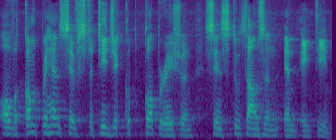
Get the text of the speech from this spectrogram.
of a comprehensive strategic co- cooperation since 2018.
